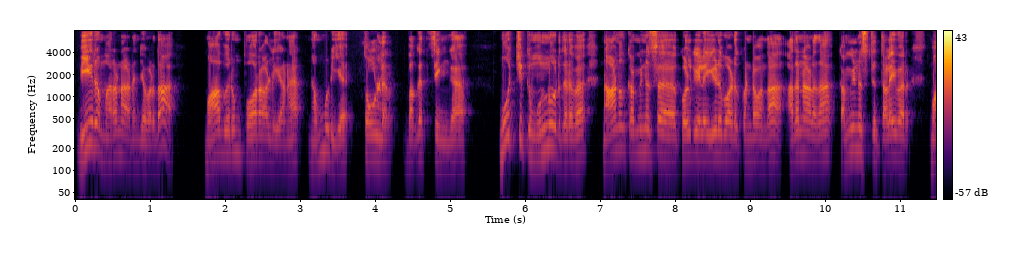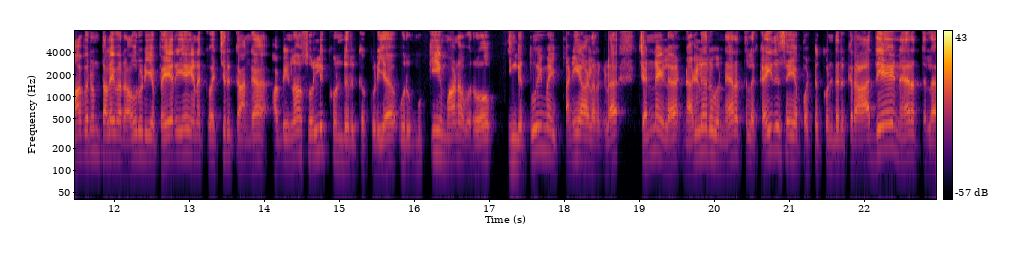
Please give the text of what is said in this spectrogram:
வீர மரணம் அடைஞ்சவர் தான் மாபெரும் போராளியான நம்முடைய தோழர் பகத்சிங்க மூச்சுக்கு முன்னூறு தடவை நானும் கம்யூனிஸ்ட கொள்கையில் ஈடுபாடு கொண்டவன் தான். அதனால தான் கம்யூனிஸ்ட் தலைவர் மாபெரும் தலைவர் அவருடைய பெயரையே எனக்கு வச்சிருக்காங்க அப்படின்லாம் சொல்லி கொண்டு இருக்கக்கூடிய ஒரு முக்கியமானவரோ இங்க தூய்மை பணியாளர்களை சென்னையில் நள்ளிரவு நேரத்தில் கைது செய்யப்பட்டு கொண்டிருக்கிற அதே நேரத்தில்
